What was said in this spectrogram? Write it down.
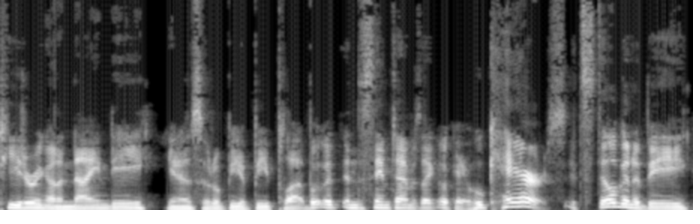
teetering on a 90, you know, so it'll be a B plus. But at the same time, it's like, okay, who cares? It's still going to be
